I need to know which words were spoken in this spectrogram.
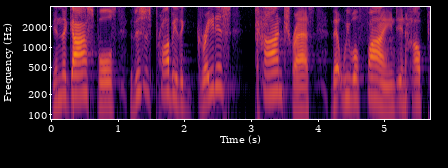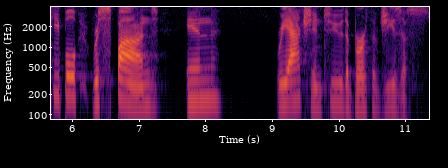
in the Gospels, this is probably the greatest contrast that we will find in how people respond in reaction to the birth of Jesus.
